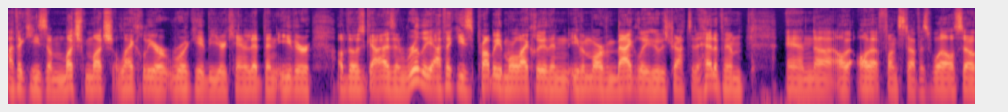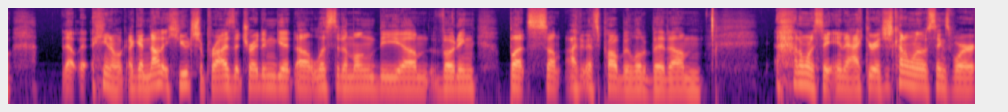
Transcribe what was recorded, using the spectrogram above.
I think he's a much, much likelier clear Rookie of the Year candidate than either of those guys. And really, I think he's probably more likely than even Marvin Bagley, who was drafted ahead of him, and uh, all, all that fun stuff as well. So that you know again not a huge surprise that Trae didn't get uh, listed among the um, voting, but some I think that's probably a little bit. Um, I don't want to say inaccurate. It's just kind of one of those things where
